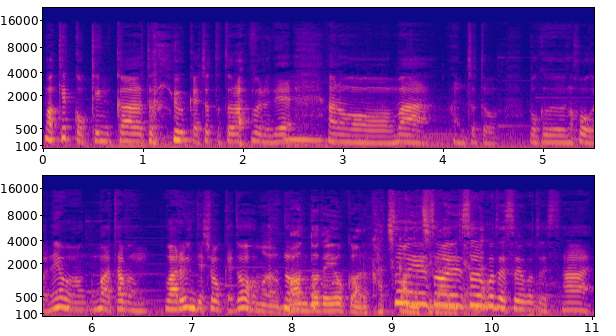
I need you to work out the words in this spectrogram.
まあ、結構喧嘩というかちょっとトラブルで、うん。あのまあちょっと僕の方がねまあ多分悪いんでしょうけど、まあ、バンドでよくある価値観の違いみたいな、いうそういうね、そういうことですそういうことです。は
